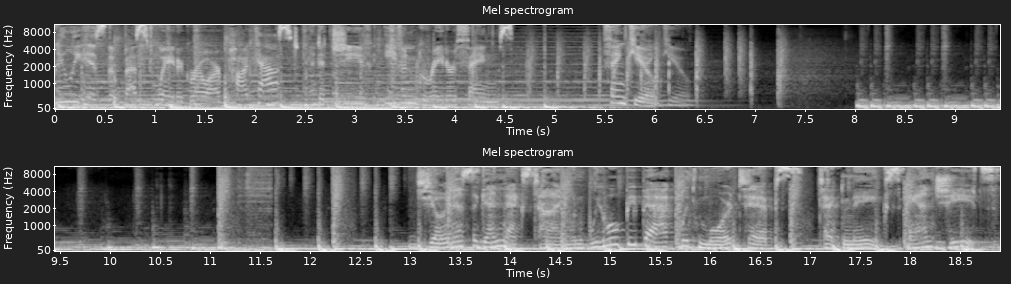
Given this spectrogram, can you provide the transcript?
really is the best way to grow our podcast and achieve even greater things. Thank you. Thank you. Join us again next time when we will be back with more tips, techniques, and cheats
